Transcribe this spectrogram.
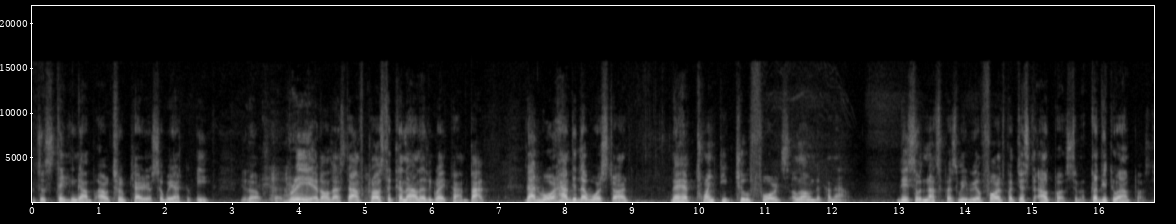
which was stinking up our troop carrier, so we had to eat, you know, brie and all that stuff, cross the canal, had a great time. But that war, how did that war start? They had 22 forts along the canal. These were not supposed to be real forts, but just outposts, you know, 22 outposts.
